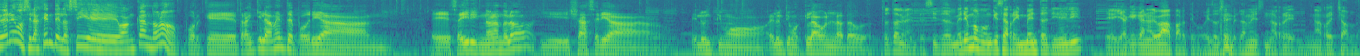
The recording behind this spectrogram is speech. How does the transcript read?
veremos si la gente lo sigue bancando o no, porque tranquilamente podrían seguir ignorándolo y ya sería el último el último clavo en el ataúd. Totalmente. Sí, veremos con qué se reinventa Tinelli eh, y a qué canal va aparte, porque eso Sí. siempre también es una re, una re charla.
